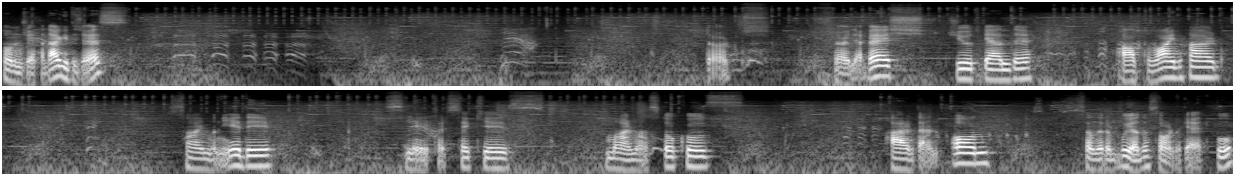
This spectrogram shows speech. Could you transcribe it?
Sonuncuya kadar gideceğiz. Dört. Şöyle beş. Jude geldi. 6 Winehard. Simon 7. Slater 8. Marmas 9. Arden 10. Sanırım bu ya da sonraki. Evet bu.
